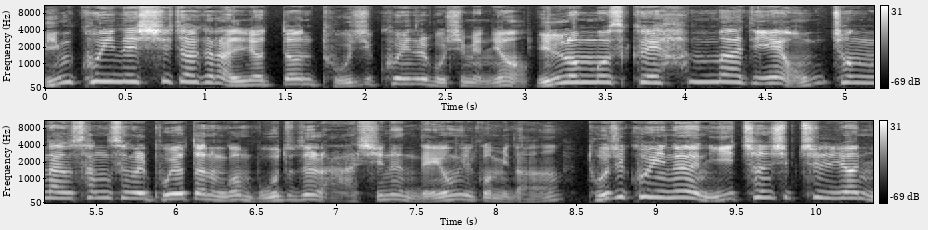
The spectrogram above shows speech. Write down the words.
민코인의 시작을 알렸던 도지코인을 보시면요. 일론 머스크의 한마디에 엄청난 상승을 보였다는 건 모두들 아시는 내용일 겁니다. 도지코인은 2017년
